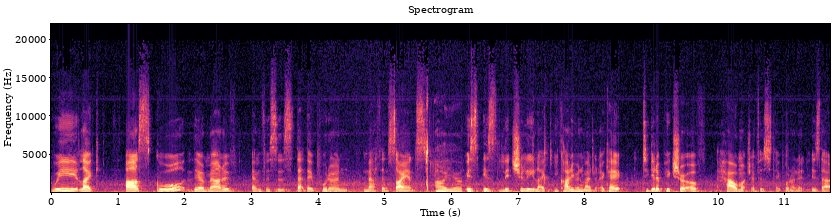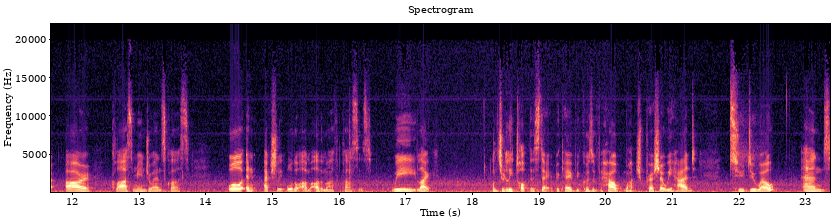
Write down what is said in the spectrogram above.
we like our school the amount of emphasis that they put on math and science oh yeah. is is literally like you can't even imagine. Okay, to get a picture of how much emphasis they put on it is that our class, me and Joanne's class, all and actually all the um, other math classes, we like literally topped the state. Okay, because of how much pressure we had to do well, and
